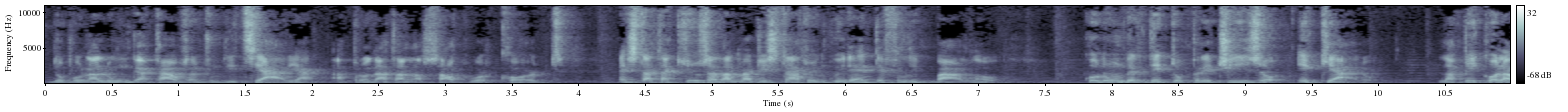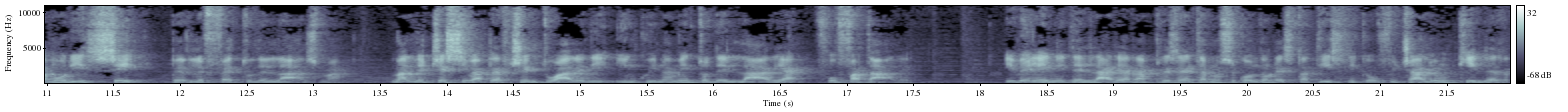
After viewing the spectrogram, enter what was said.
dopo una lunga causa giudiziaria, approdata alla Southwark Court, è stata chiusa dal magistrato inquirente Philip Barlow, con un verdetto preciso e chiaro. La piccola morì sì per l'effetto dell'asma, ma l'eccessiva percentuale di inquinamento dell'aria fu fatale. I veleni dell'aria rappresentano, secondo le statistiche ufficiali, un killer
